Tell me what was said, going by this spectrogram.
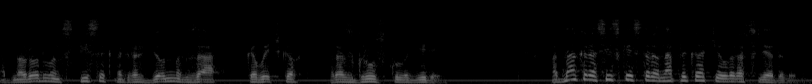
обнародован список награжденных за, в кавычках, разгрузку лагерей. Однако российская сторона прекратила расследование,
